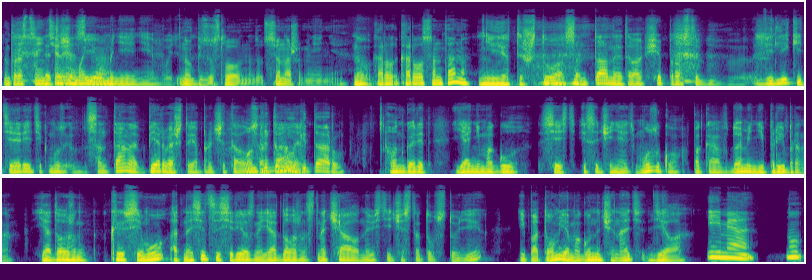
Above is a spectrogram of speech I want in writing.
Ну, просто интересно. Это же мое мнение будет. Ну, безусловно, тут все наше мнение. Ну, Карло Сантана? Нет, ты что? Сантана это вообще просто великий теоретик музыки. Сантана, первое, что я прочитал Он придумал гитару. Он говорит, я не могу сесть и сочинять музыку, пока в доме не прибрано. Я должен ко всему относиться серьезно. Я должен сначала навести чистоту в студии, и потом я могу начинать дело. Имя. Ну,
